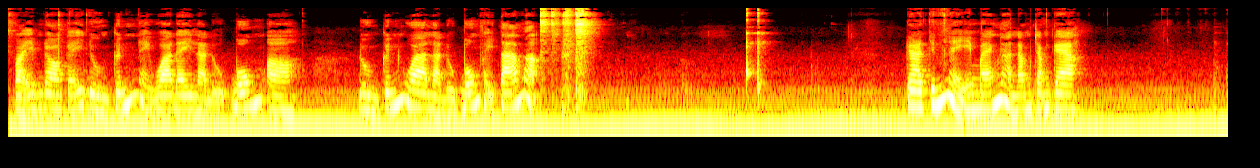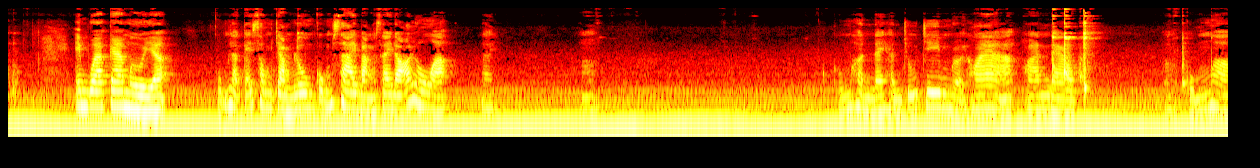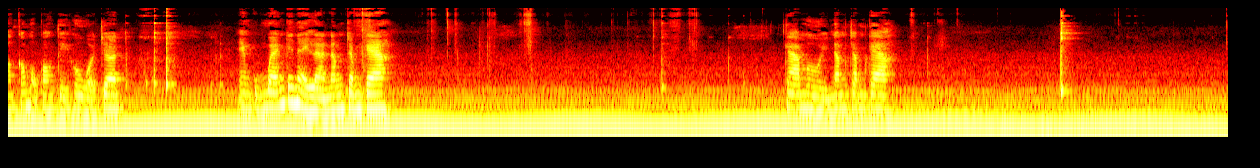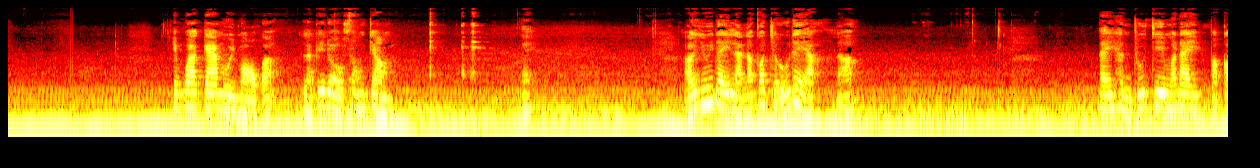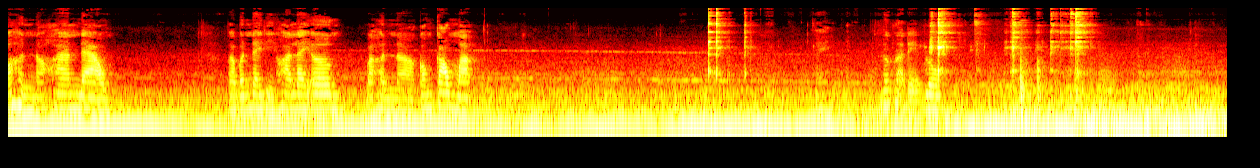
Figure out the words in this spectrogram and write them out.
và em đo cái đường kính này qua đây là được 4 uh, đường kính qua là được 4,8 ạ à. K9 này em bán là 500k em qua K10 ạ à cũng là cái sông trầm luôn cũng sai bằng sai đó luôn ạ à. đây đó. cũng hình đây hình chú chim rồi hoa à, hoa anh đào đó. cũng uh, có một con tỳ hưu ở trên em cũng bán cái này là 500k K10 500k em qua K11 à, là cái đồ song trầm đây. Ở dưới đây là nó có chữ đây ạ. À. đó. Đây hình chú chim ở đây và có hình à, hoa anh đào. Và bên đây thì hoa lay ơn và hình à, con công ạ. À. đây. Rất là đẹp luôn.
